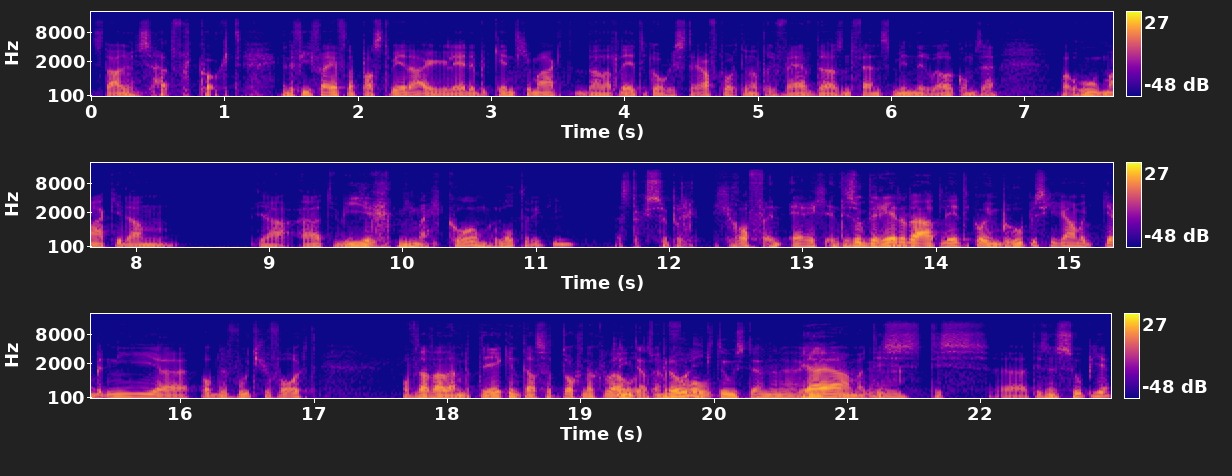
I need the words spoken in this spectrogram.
het stadion is uitverkocht. En de FIFA heeft dat pas twee dagen geleden bekendgemaakt dat Atletico gestraft wordt en dat er 5000 fans minder welkom zijn. Maar hoe maak je dan ja, uit wie er niet mag komen? Lottrekking? Dat is toch super grof en erg. En het is ook de reden dat Atletico in beroep is gegaan, maar ik heb het niet eh, op de voet gevolgd. Of dat dat dan betekent dat ze toch nog wel... Klinkt als een Pro vol- League toestanden eigenlijk. Ja, ja, maar het is, het is, eh, het is een soepje.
